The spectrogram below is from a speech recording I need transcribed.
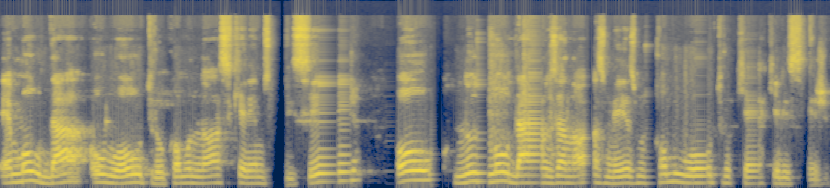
é moldar o outro como nós queremos que ele seja, ou nos moldarmos a nós mesmos como o outro quer que ele seja.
